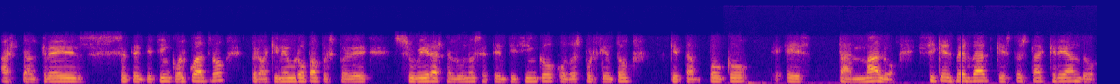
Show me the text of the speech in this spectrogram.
hasta el 3 75 el 4, pero aquí en Europa pues puede subir hasta el 1,75 o 2%, que tampoco es tan malo. Sí que es verdad que esto está creando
